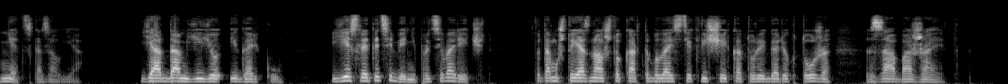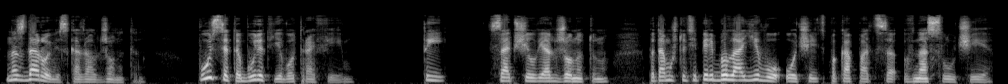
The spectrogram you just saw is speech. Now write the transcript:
Нет, — сказал я. Я отдам ее Игорьку, если это тебе не противоречит, потому что я знал, что карта была из тех вещей, которые Игорек тоже заобожает. На здоровье, — сказал Джонатан. Пусть это будет его трофеем. Ты, — сообщил я Джонатану, потому что теперь была его очередь покопаться в наслучие.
